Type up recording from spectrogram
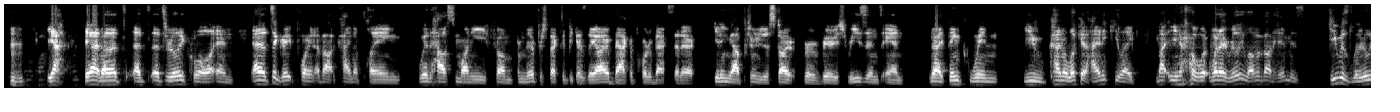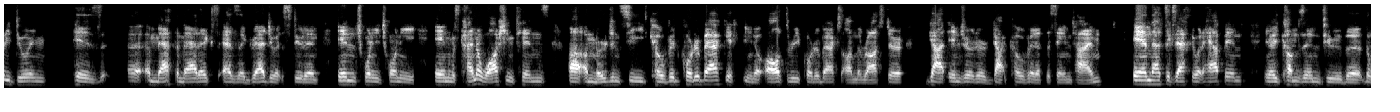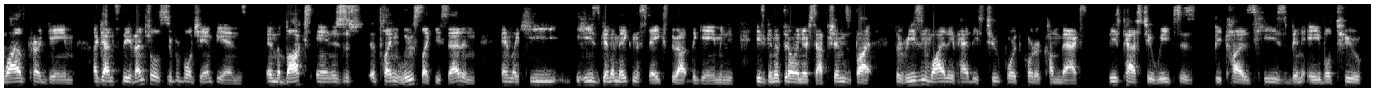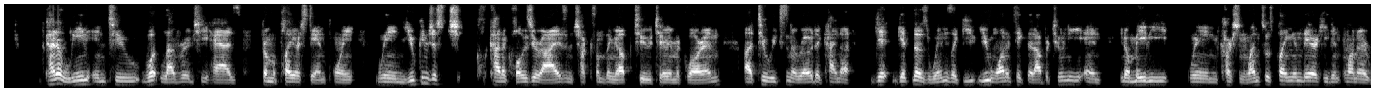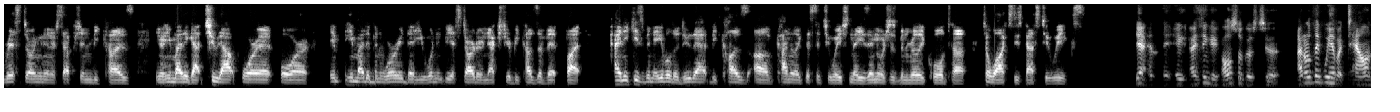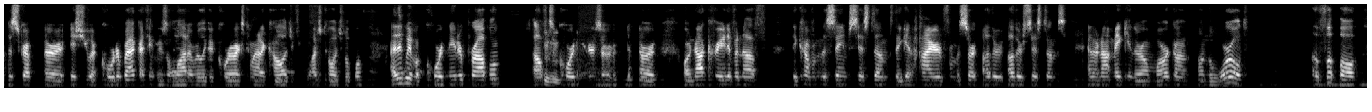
Mm-hmm. Yeah, yeah, no, that's that's that's really cool, and yeah, that's a great point about kind of playing with house money from from their perspective because they are backup quarterbacks that are getting the opportunity to start for various reasons. And you know, I think when you kind of look at Heinicke, like my, you know, what, what I really love about him is he was literally doing his uh, mathematics as a graduate student in 2020 and was kind of Washington's uh, emergency COVID quarterback. If you know all three quarterbacks on the roster got injured or got COVID at the same time. And that's exactly what happened. You know, he comes into the the wild card game against the eventual Super Bowl champions in the Bucks, and is just playing loose, like you said, and and like he he's gonna make mistakes throughout the game and he's gonna throw interceptions. But the reason why they've had these two fourth quarter comebacks these past two weeks is because he's been able to kind of lean into what leverage he has from a player standpoint when you can just ch- kind of close your eyes and chuck something up to Terry McLaurin uh, two weeks in a row to kind of get get those wins. Like you, you want to take that opportunity, and you know maybe when Carson Wentz was playing in there, he didn't want to risk throwing an interception because you know he might have got chewed out for it, or it, he might have been worried that he wouldn't be a starter next year because of it. But Heinicke's been able to do that because of kind of like the situation that he's in, which has been really cool to to watch these past two weeks. Yeah, I think it also goes to. I don't think we have a talent discrep or issue at quarterback. I think there's a mm-hmm. lot of really good quarterbacks coming out of college. Mm-hmm. If you watch college football, I think we have a coordinator problem. Offensive mm-hmm. coordinators are are are not creative enough. They come from the same systems. They get hired from a certain other other systems, and they're not making their own mark on on the world of football.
